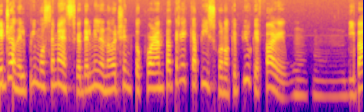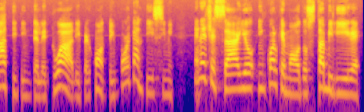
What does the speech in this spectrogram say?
che già nel primo semestre del 1943 capiscono che più che fare un, un dibattiti intellettuali, per quanto importantissimi, è necessario in qualche modo stabilire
